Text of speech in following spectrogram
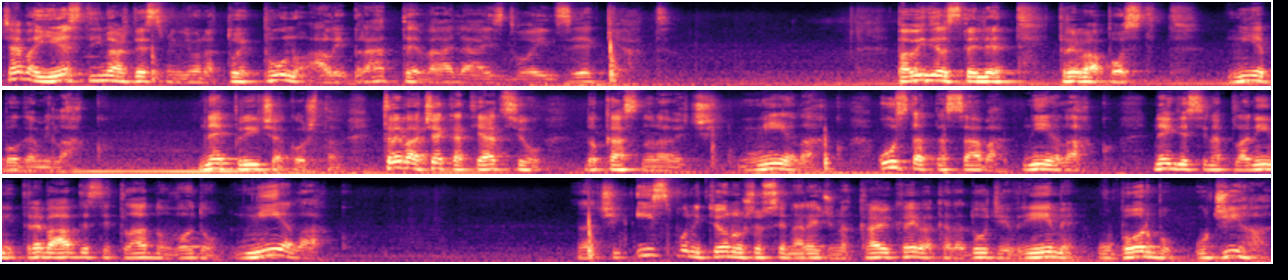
Čeba jesti imaš 10 miliona, to je puno, ali brate, valja izdvojiti zekijat. Pa vidjeli ste ljeti, treba postiti. Nije Boga mi lako. Ne priča ko šta. Treba čekati jaciju do kasno na veći. Nije lako. Ustat na saba, nije lako. Negdje si na planini, treba abdestiti ladnom vodom. Nije lako. Znači, ispuniti ono što se naređu na kraju krajeva kada dođe vrijeme u borbu, u džihad.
